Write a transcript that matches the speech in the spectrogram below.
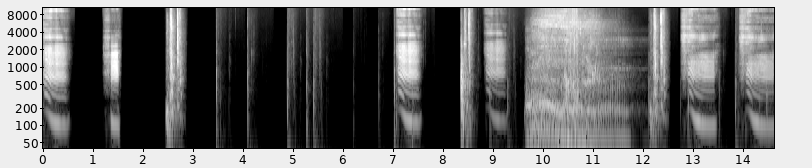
Huh. Huh. Huh. Huh. Huh. Huh.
